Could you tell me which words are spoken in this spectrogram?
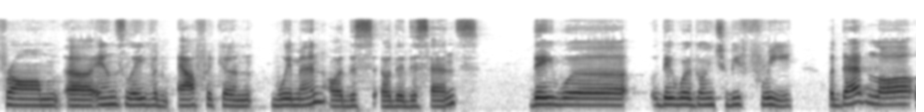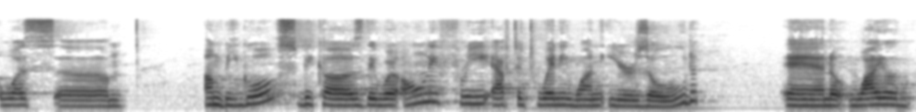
from uh, enslaved African women or, this, or the descents. They were they were going to be free, but that law was um, ambiguous because they were only free after 21 years old, and while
